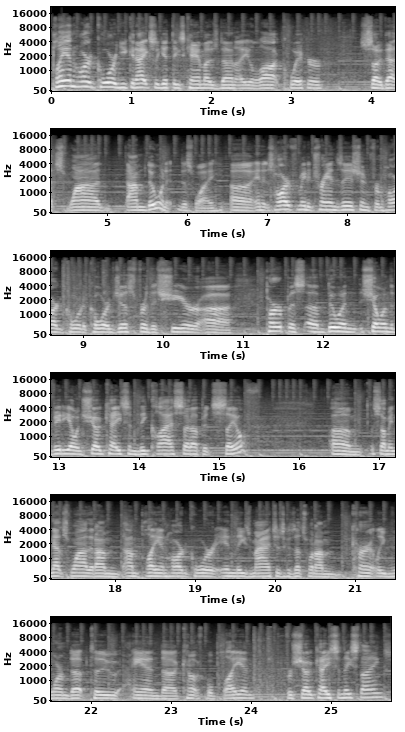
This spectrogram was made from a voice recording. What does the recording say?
playing hardcore, you can actually get these camos done a lot quicker. So that's why I'm doing it this way. Uh, and it's hard for me to transition from hardcore to core just for the sheer uh, purpose of doing, showing the video and showcasing the class setup itself. Um, so I mean that's why that I'm I'm playing hardcore in these matches because that's what I'm currently warmed up to and uh, comfortable playing for showcasing these things.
